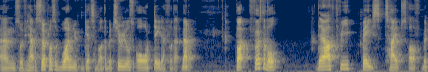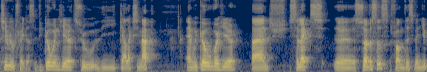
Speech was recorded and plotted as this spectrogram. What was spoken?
Um, so if you have a surplus of one, you can get some other materials or data for that matter. But first of all, there are three base types of material traders. If you go in here to the galaxy map and we go over here and select uh, services from this menu,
